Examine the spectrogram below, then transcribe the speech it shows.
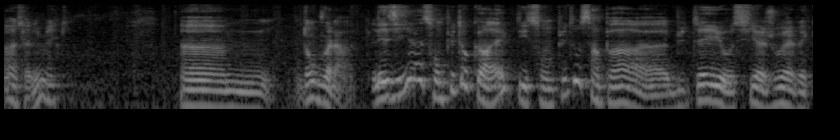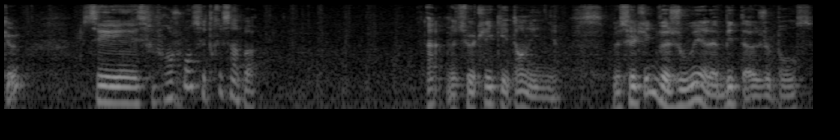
Ah, salut mec. Euh, donc voilà. Les IA sont plutôt corrects, ils sont plutôt sympas à buter aussi à jouer avec eux. C'est franchement c'est très sympa. Ah, Monsieur Click est en ligne. Monsieur Click va jouer à la bêta, je pense.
